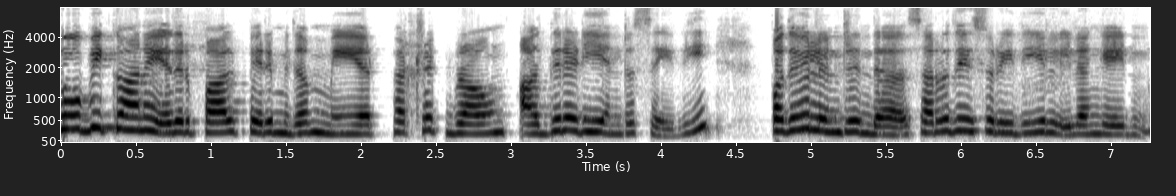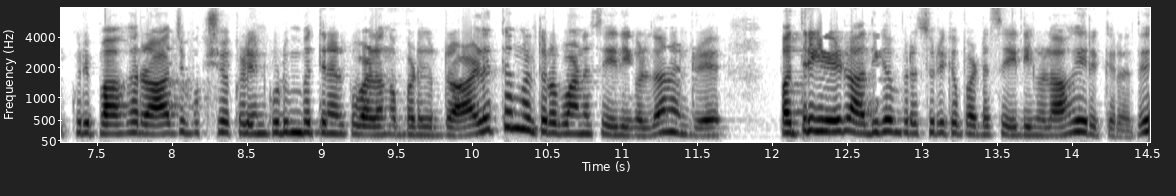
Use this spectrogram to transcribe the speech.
தூபிக்கான எதிர்ப்பால் பெருமிதம் மேயர் பட்ரிக் பிரவுன் அதிரடி என்ற செய்தி பதிவில் இன்று இந்த சர்வதேச ரீதியில் இலங்கையின் குறிப்பாக ராஜபக்ஷக்களின் குடும்பத்தினருக்கு வழங்கப்படுகின்ற அழுத்தங்கள் தொடர்பான செய்திகள் தான் இன்று பத்திரிகைகளில் அதிகம் பிரசுரிக்கப்பட்ட செய்திகளாக இருக்கிறது.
